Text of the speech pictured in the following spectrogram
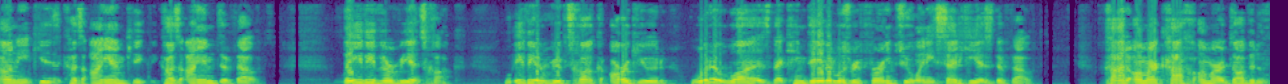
ani, because I am because I am devout. Levi v'Yitzchak. Levi and Yitzchak argued what it was that King David was referring to when he said he is devout. Chad Amar Kach Amar David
